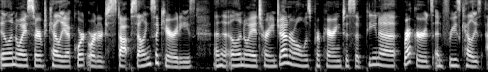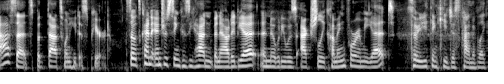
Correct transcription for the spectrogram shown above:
Illinois served Kelly a court order to stop selling securities, and the Illinois Attorney General was preparing to subpoena records and freeze Kelly's assets, but that's when he disappeared. So it's kind of interesting because he hadn't been outed yet and nobody was actually coming for him yet. So you think he just kind of like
